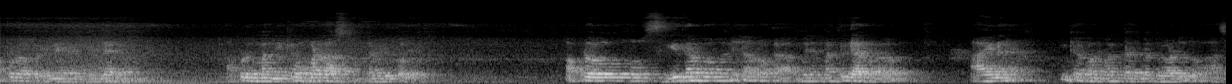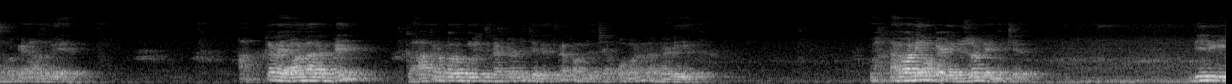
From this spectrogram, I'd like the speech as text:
అప్పుడు అక్కడికి నేను వెళ్ళాను. అప్పుడు మన ఇంకా ఉమ్మడి రాష్ట్రం వెళ్ళిపోలేదు. అప్పుడు శ్రీధర్ బాబు అని ఒక మంత్రి గారు ఆయన ఇంకా కొంతమంది పెద్ద పెద్ద ఆ సభకి హాజరయ్యారు. అక్కడ ఏమన్నారంటే కాకరపద గురించినటువంటి చరిత్ర కొంత చెప్పమని నన్ను అడిగారు. అని ఒక ఐదు నిమిషాలు టైం ఇచ్చారు. దీనికి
